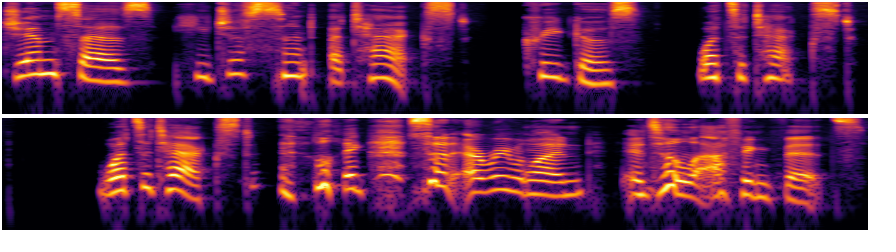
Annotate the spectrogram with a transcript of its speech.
Jim says, He just sent a text. Creed goes, What's a text? What's a text? like, sent everyone into laughing fits.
